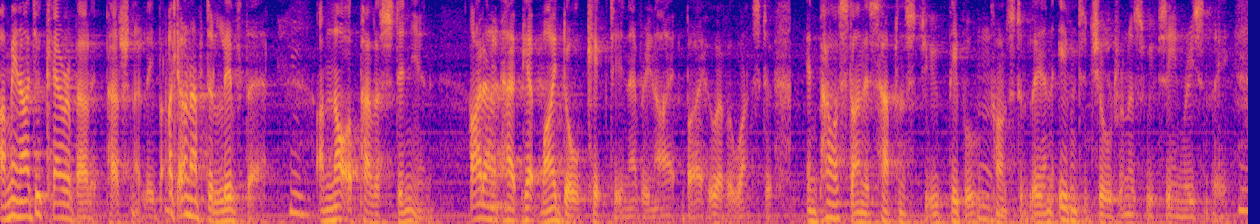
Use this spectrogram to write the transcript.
I mean, I do care about it passionately, but I don't have to live there. Hmm. I'm not a Palestinian. I don't ha- get my door kicked in every night by whoever wants to. In Palestine, this happens to people hmm. constantly, and even to children, as we've seen recently hmm.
